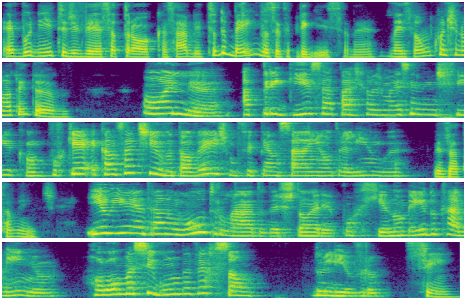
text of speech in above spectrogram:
é bonito de ver essa troca, sabe? Tudo bem você ter preguiça, né? Mas vamos continuar tentando. Olha, a preguiça é a parte que elas mais se identificam, porque é cansativo, talvez, pensar em outra língua. Exatamente. E eu ia entrar num outro lado da história, porque no meio do caminho rolou uma segunda versão do livro. Sim.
